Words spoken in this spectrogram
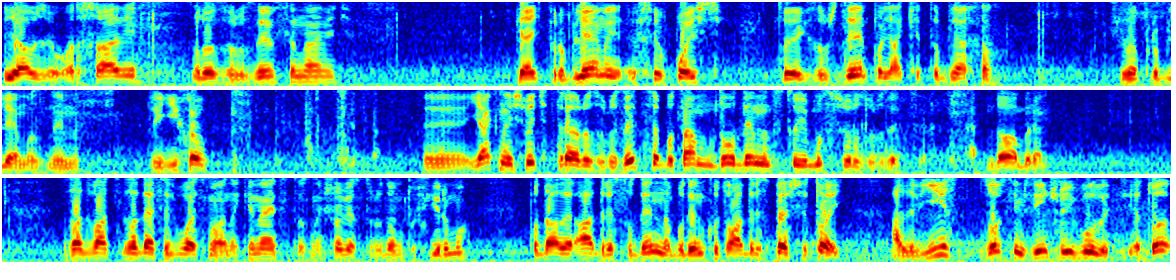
Я вже в Варшаві, розгрузився навіть. П'ять проблем ще в Польщі. То як завжди, поляки, то бляха, ціла проблема з ними. Приїхав. Е, Якнайшвидше треба розгрузитися, бо там до 11 мусиш розгрузитися. Добре. За, 20, за 10-8 на кінець то знайшов я з трудом ту фірму. Подали адрес один, на будинку то адрес пише той. Але в'їзд зовсім з іншої вулиці. А то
